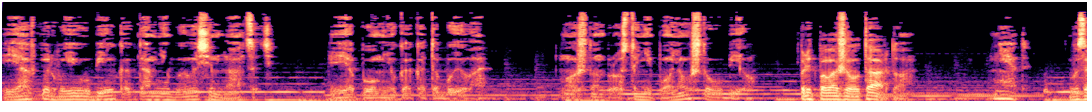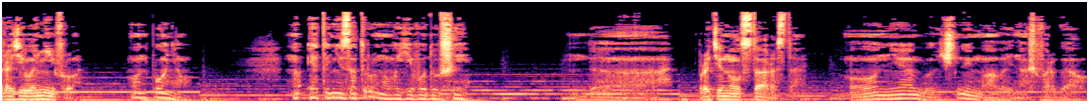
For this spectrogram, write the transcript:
«Я впервые убил, когда мне было семнадцать. И я помню, как это было. Может, он просто не понял, что убил?» – предположил Тарто. «Нет», – возразила Нифру. «Он понял. Но это не затронуло его души». «Да», – протянул староста. Он необычный малый наш фаргал.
